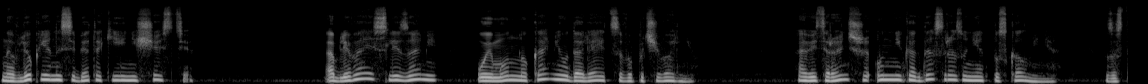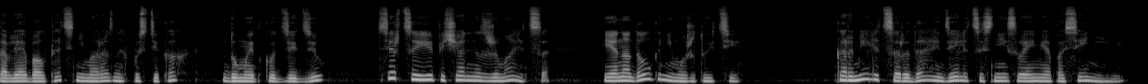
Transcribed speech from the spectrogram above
навлек я на себя такие несчастья. Обливаясь слезами, Уймон Нуками удаляется в опочивальню. А ведь раньше он никогда сразу не отпускал меня, заставляя болтать с ним о разных пустяках, думает Кодзидзю, сердце ее печально сжимается, и она долго не может уйти. Кормилица, рыдая, делится с ней своими опасениями.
